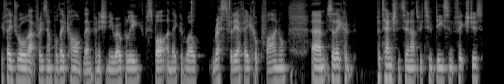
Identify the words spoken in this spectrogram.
if they draw that, for example, they can't then finish in Europa League spot, and they could well rest for the FA Cup final. Um, so they could potentially turn out to be two decent fixtures.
